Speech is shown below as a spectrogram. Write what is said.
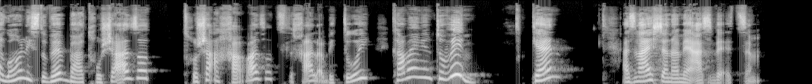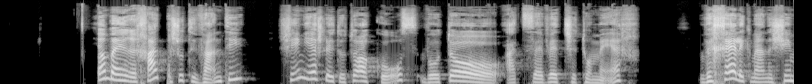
זה להסתובב בתחושה הזאת, תחושה החרא הזאת, סליחה על הביטוי, כמה ימים טובים, כן? אז מה השתנה מאז בעצם? יום בהיר אחד פשוט הבנתי שאם יש לי את אותו הקורס ואותו הצוות שתומך, וחלק מהאנשים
